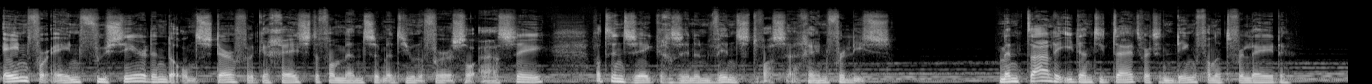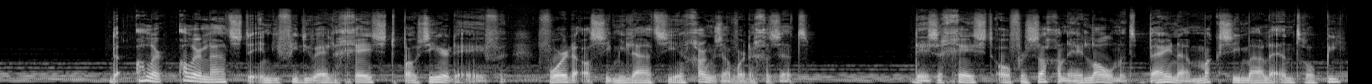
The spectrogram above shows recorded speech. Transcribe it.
Eén voor één fuseerden de onsterfelijke geesten van mensen met Universal AC, wat in zekere zin een winst was en geen verlies. Mentale identiteit werd een ding van het verleden. De aller, allerlaatste individuele geest pauzeerde even voor de assimilatie in gang zou worden gezet. Deze geest overzag een heelal met bijna maximale entropie.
